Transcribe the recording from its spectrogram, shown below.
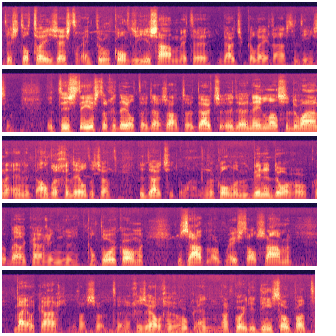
Dus tot 62 en toen konden ze hier samen met de Duitse collega's de dienst doen. Het is het eerste gedeelte, daar zat de, Duitse, de Nederlandse douane en het andere gedeelte zat de Duitse douane. We konden binnendoor ook bij elkaar in het kantoor komen. We zaten ook meestal samen bij elkaar. Het was een soort uh, gezelliger ook. En dan kon je de dienst ook wat,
